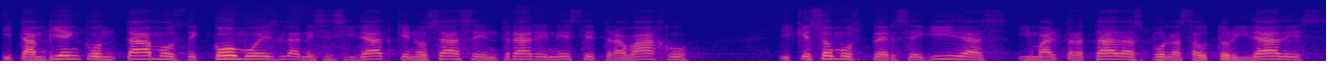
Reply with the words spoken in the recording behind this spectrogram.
Y también contamos de cómo es la necesidad que nos hace entrar en este trabajo y que somos perseguidas y maltratadas por las autoridades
